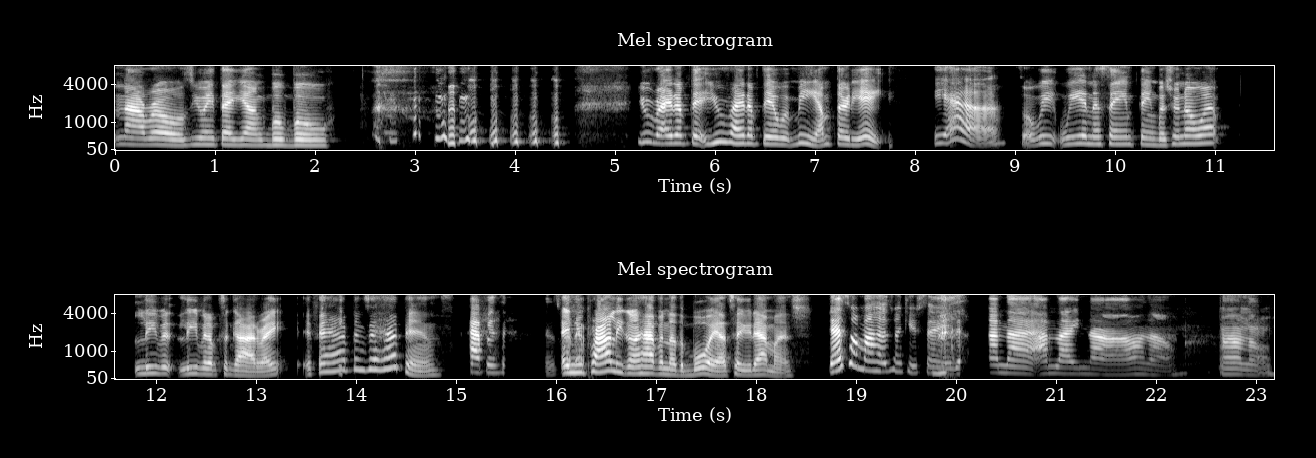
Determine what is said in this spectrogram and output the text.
nah, Rose, you ain't that young, boo boo. you right up there. You right up there with me. I'm 38. Yeah. So we we in the same thing, but you know what? Leave it leave it up to God, right? If it happens, it happens. Happens. and you're probably gonna have another boy. I'll tell you that much. That's what my husband keeps saying. I'm not. I'm like, nah, I don't know. I don't know.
